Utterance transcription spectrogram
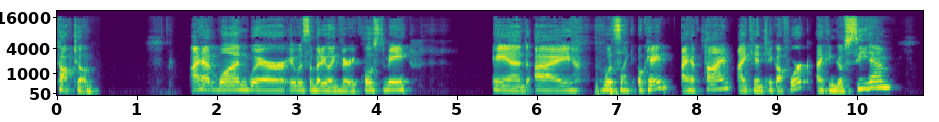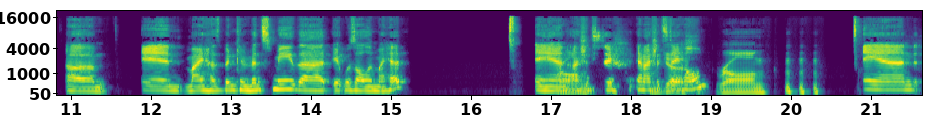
talk to them. I had one where it was somebody like very close to me. And I was like, okay, I have time. I can take off work. I can go see him. Um, and my husband convinced me that it was all in my head and Wrong. I should stay and I should stay home. Wrong. And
